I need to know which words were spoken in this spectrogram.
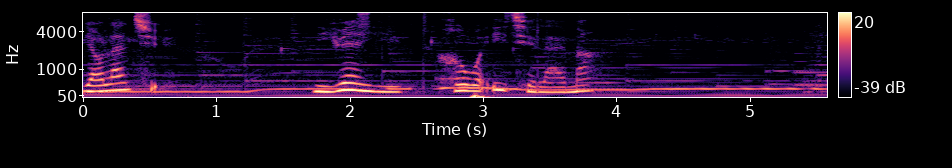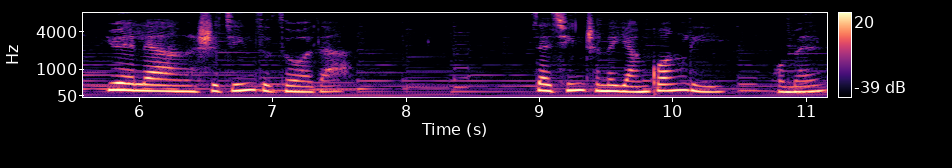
摇篮曲。你愿意和我一起来吗？月亮是金子做的。在清晨的阳光里，我们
